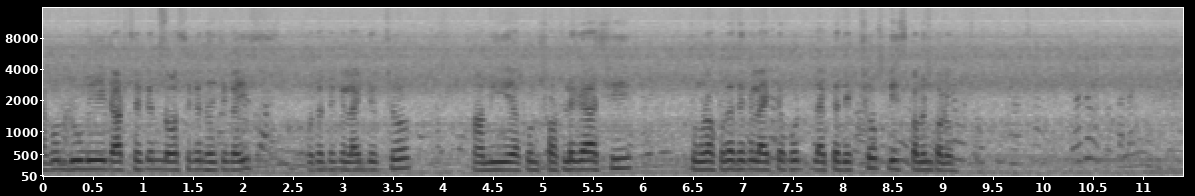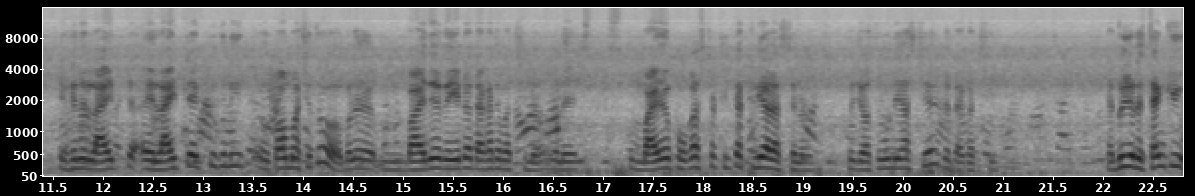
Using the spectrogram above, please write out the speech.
এখন দু মিনিট আট সেকেন্ড, ন সেকেন্ড হয়েছে গাইস কোথা থেকে লাইভ দেখছ? আমি এখন শর্ট লেগে আছি। তোমরা কোথা থেকে লাইভটা লাইভটা দেখছ? প্লিজ কমেন্ট করো। এখানে লাইটটা লাইটটা একটুখানি কম আছে তো? মানে বাইরের ইয়েটা দেখাতে পাচ্ছি না। মানে বাইরের ফোকাসটা ঠিকঠাক ক্লিয়ার আসছে না। তো যতটুকুনি আসছে, এটা দেখাচ্ছি। হ্যাঁ দুজনে থ্যাংক ইউ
